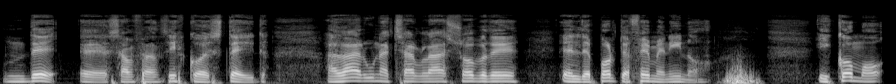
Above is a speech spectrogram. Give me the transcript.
de eh, San Francisco State a dar una charla sobre el deporte femenino y cómo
